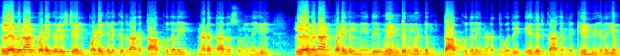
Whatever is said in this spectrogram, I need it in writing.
லெபனான் படைகள் இஸ்ரேல் படைகளுக்கு எதிராக தாக்குதலை நடத்தாத சூழ்நிலையில் லெபனான் படைகள் மீது மீண்டும் மீண்டும் தாக்குதலை நடத்துவது எதற்காக என்ற கேள்விகளையும்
